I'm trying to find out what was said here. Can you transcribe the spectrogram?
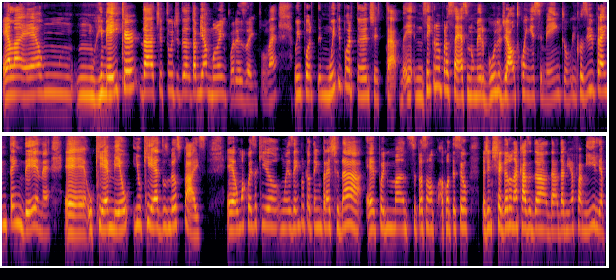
ela é um, um remaker da atitude da, da, minha mãe, por exemplo, né? O import, muito importante, tá, é, sempre no processo, no mergulho de autoconhecimento, inclusive para entender, né, é, o que é meu e o que é dos meus pais. É uma coisa que eu, um exemplo que eu tenho para te dar é foi numa situação aconteceu a gente chegando na casa da, da, da, minha família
